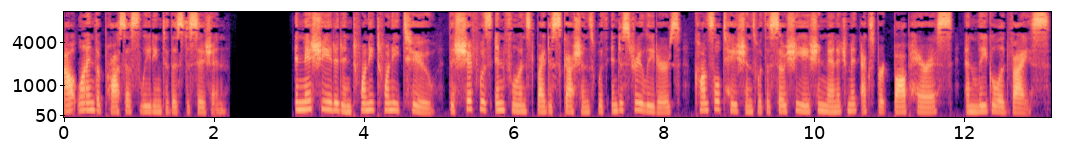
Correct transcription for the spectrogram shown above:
outlined the process leading to this decision. Initiated in 2022, the shift was influenced by discussions with industry leaders, consultations with association management expert Bob Harris, and legal advice.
